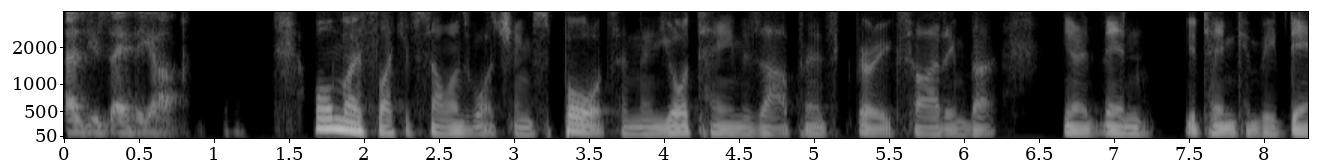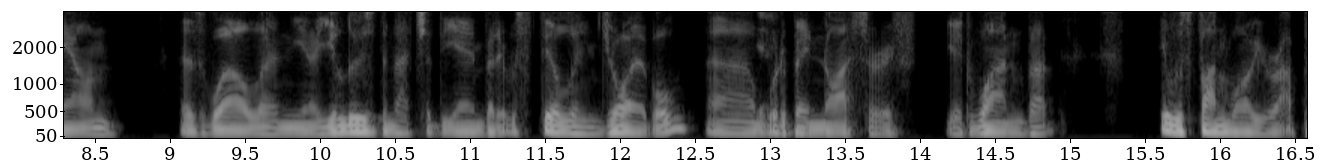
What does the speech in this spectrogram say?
as you say, the up. Almost like if someone's watching sports and then your team is up and it's very exciting, but you know, then your team can be down as well. And you know, you lose the match at the end, but it was still enjoyable. Uh, Yeah. Would have been nicer if you'd won, but it was fun while you're up.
